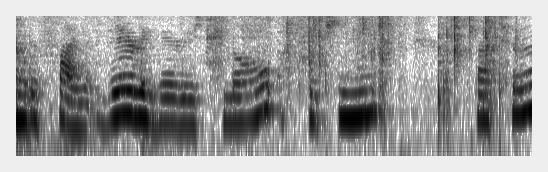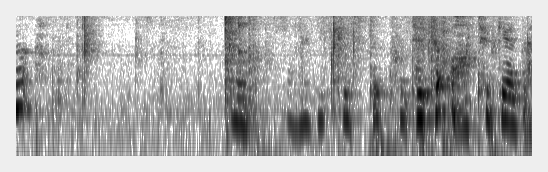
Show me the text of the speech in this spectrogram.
Turn the fire very, very slow. Put in butter. Oh, let me just put it all together.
